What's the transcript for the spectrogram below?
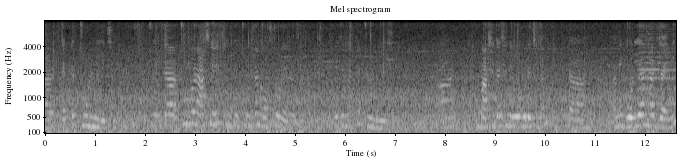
আর একটা চুল নিয়েছি। চুলটা, চুল ওর আছে, কিন্তু চুলটা নষ্ট হয়ে গেছে। এই জন্য একটা চুল নিয়েছি। আর বাসি টাসি নেব বলেছিলাম। তা আমি গড়িয়াহাট যাইনি।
